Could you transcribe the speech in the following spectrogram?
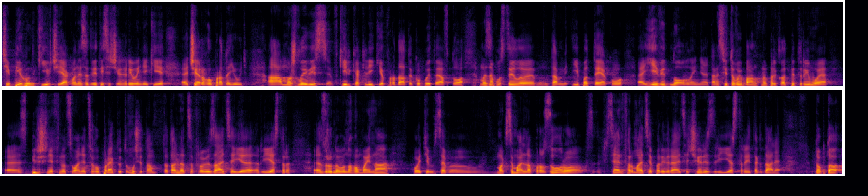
чи бігунків, чи як вони за 2000 гривень, які е, чергу продають. А можливість в кілька кліків продати, купити авто. Ми запустили там іпотеку, е, є відновлення. Там Світовий банк, наприклад, підтримує е, збільшення фінансування цього проекту, тому що там тотальна цифровізація, є реєстр зруйнованого майна. Потім все максимально прозоро, вся інформація перевіряється через реєстри і так далі. Тобто,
